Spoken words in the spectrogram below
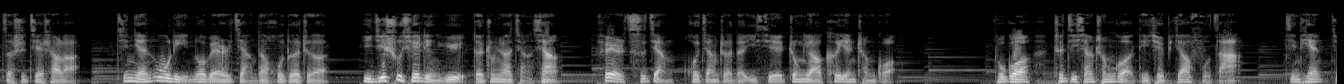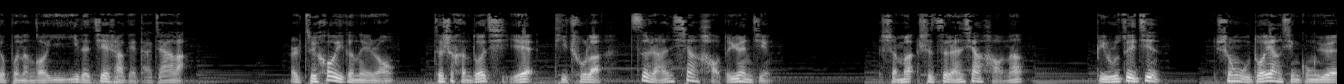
则是介绍了今年物理诺贝尔奖的获得者以及数学领域的重要奖项菲尔茨奖获奖者的一些重要科研成果。不过这几项成果的确比较复杂，今天就不能够一一的介绍给大家了。而最后一个内容，则是很多企业提出了自然向好的愿景。什么是自然向好呢？比如最近，《生物多样性公约》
